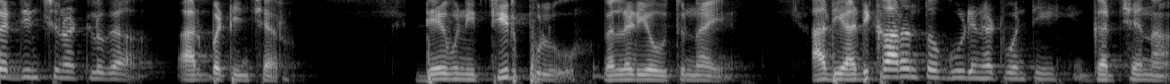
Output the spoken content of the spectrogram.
గర్జించినట్లుగా ఆర్భటించారు. దేవుని తీర్పులు వెల్లడి అవుతున్నాయి. అది అధికారంతో కూడినటువంటి గర్జన.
